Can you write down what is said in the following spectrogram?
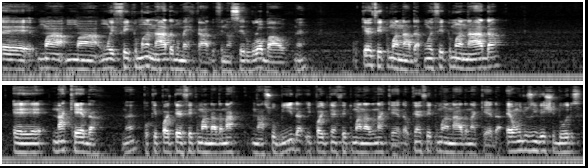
é, uma, uma, um efeito manada no mercado financeiro global, né? O que é o efeito manada? Um efeito manada é, na queda, né? Porque pode ter efeito manada na, na subida e pode ter efeito manada na queda. O que é o efeito manada na queda? É onde os investidores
